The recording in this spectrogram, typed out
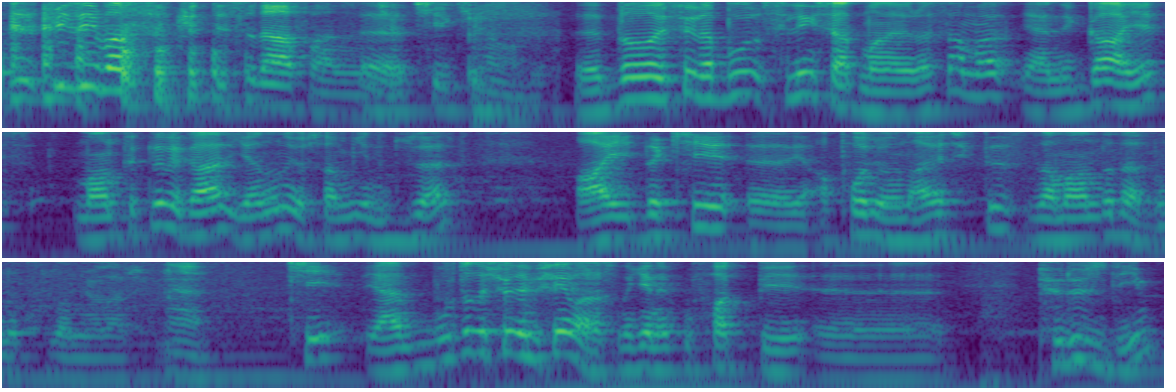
Fiziği bana sor. kütlesi daha fazla. Evet. Çok çirkin oldu. E, dolayısıyla bu slingshot manevrası ama yani gayet mantıklı ve gayet yanılıyorsam yine düzelt Ay'daki e, Apollo'nun Ay'a çıktığı zamanda da bunu kullanıyorlar. Evet. Ki yani burada da şöyle bir şey var aslında gene ufak bir e, pürüz diyeyim.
